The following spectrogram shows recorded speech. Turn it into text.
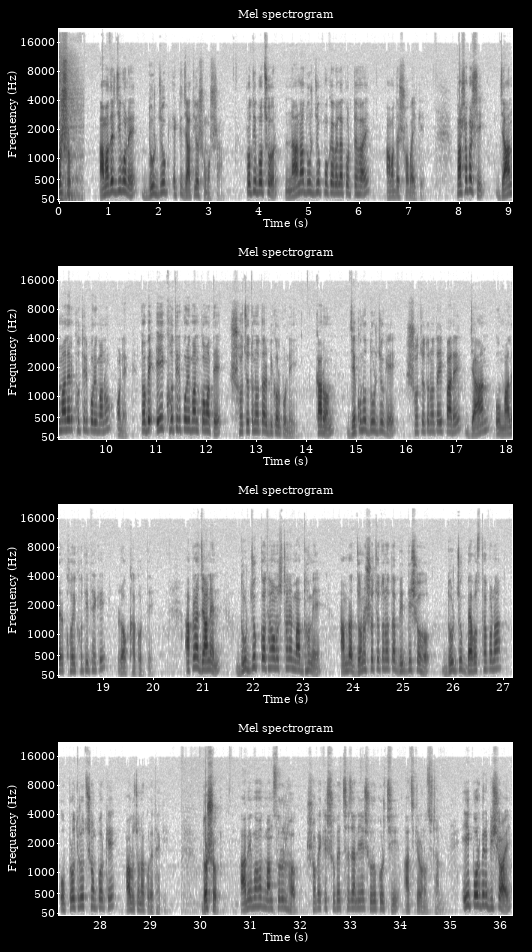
দর্শক, আমাদের জীবনে দুর্যোগ একটি জাতীয় সমস্যা। প্রতি বছর নানা দুর্যোগ মোকাবেলা করতে হয় আমাদের সবাইকে। পাশাপাশি জানমালের ক্ষতির পরিমাণও অনেক। তবে এই ক্ষতির পরিমাণ কমাতে সচেতনতার বিকল্প নেই। কারণ যে কোনো দুর্যোগে সচেতনতাই পারে যান ও মালের ক্ষয়ক্ষতি থেকে রক্ষা করতে। আপনারা জানেন, দুর্যোগ কথা অনুষ্ঠানের মাধ্যমে আমরা জনসচেতনতা বৃদ্ধিসহ দুর্যোগ ব্যবস্থাপনা ও প্রতিরোধ সম্পর্কে আলোচনা করে থাকি। দর্শক, আমি মোহাম্মদ মানসুরুল হক সবাইকে শুভেচ্ছা জানিয়ে শুরু করছি আজকের অনুষ্ঠান। এই পর্বের বিষয়,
